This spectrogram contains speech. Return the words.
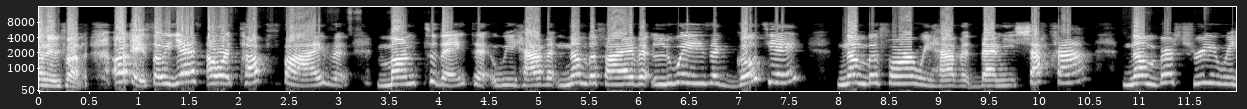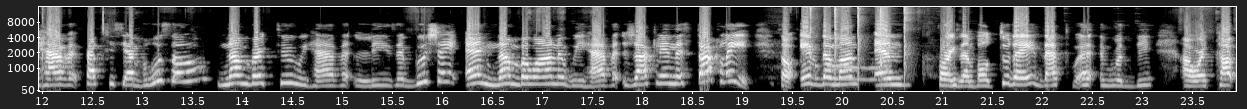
Gonna be fun. Okay, so yes, our top five month to date, we have number five, Louise Gauthier. Number four, we have Danny Chartrand. Number three, we have Patricia Brousseau. Number two, we have Lise Boucher. And number one, we have Jacqueline Stockley. So if the month ends for example, today that would be our top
